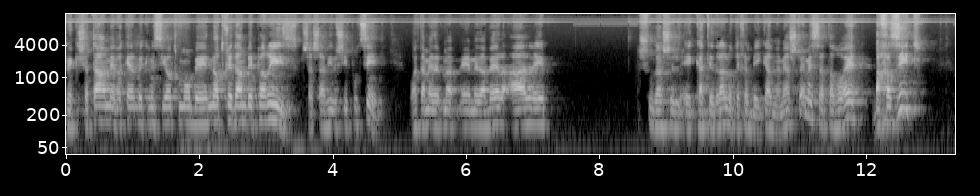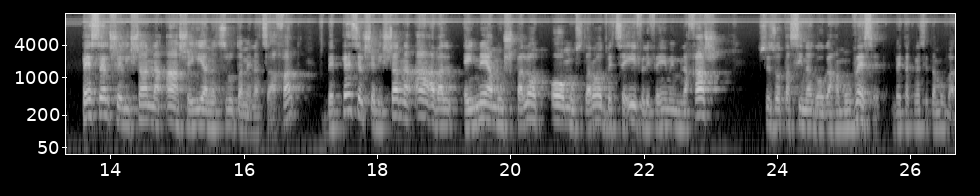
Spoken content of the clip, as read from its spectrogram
וכשאתה מבקר בכנסיות כמו בנוטחדם בפריז, שעכשיו היא בשיפוצים, או אתה מדבר על שורה של קתדרלות, החל בעיקר מהמאה ה-12, אתה רואה בחזית פסל של אישה נאה שהיא הנצרות המנצחת, בפסל של אישה נאה אבל עיניה מושפלות או מוסתרות בצעיף ולפעמים עם נחש, שזאת הסינגוגה המובסת, בית הכנסת המובס.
